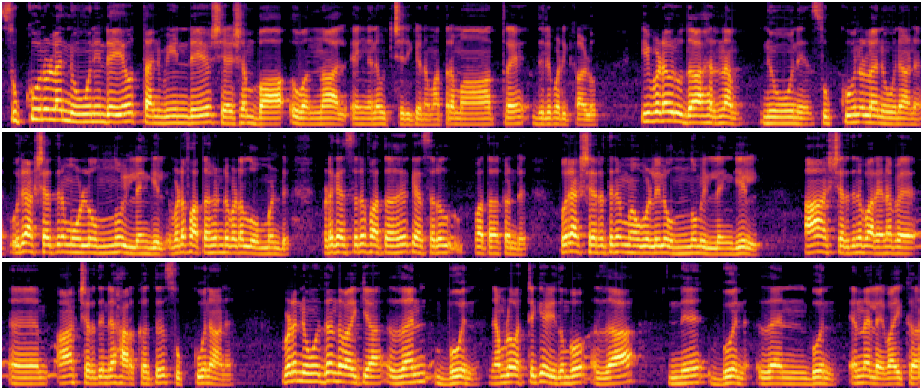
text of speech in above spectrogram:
സുക്കൂനുള്ള നൂനിന്റെയോ തൻവീന്റെയോ ശേഷം ബാ വന്നാൽ എങ്ങനെ ഉച്ചരിക്കണം? അത്ര മാത്രമേ ഇതിൽ പഠിക്കാവുള്ളൂ ഇവിടെ ഒരു ഉദാഹരണം നൂന്. സുക്കൂനുള്ള നൂനാണ്. ഒരു അക്ഷരത്തിന് മുകളിൽ ഒന്നും ഇല്ലെങ്കിൽ ഇവിടെ ഫതഹുണ്ട് ഇവിടെ ലൊമ്മുണ്ട് ഇവിടെ കെസർ ഫതഹ് കെസർ ഫതഹ് ഉണ്ട്. ഒരു അക്ഷരത്തിന് മുകളിൽ ഒന്നും ഇല്ലെങ്കിൽ ആ അക്ഷരത്തിന് പറയണ പേ- ആ അക്ഷരത്തിന്റെ ഹർക്കത്ത് സുക്കൂനാണ്. ഇവിടെ നൂ എന്താ വായിക്കുക? ദൻ ബുൻ. നമ്മൾ ഒറ്റയ്ക്ക് എഴുതുമ്പോൾ ദ ന് ബുൻ ബുൻ എന്നല്ലേ വായിക്കുക?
